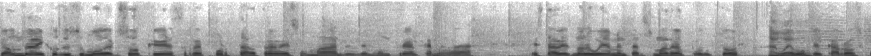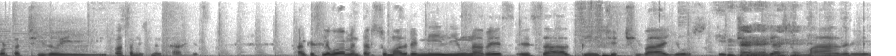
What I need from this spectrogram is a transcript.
¿Qué onda, hijos de su Mother Soccer? Se reporta otra vez Omar desde Montreal, Canadá. Esta vez no le voy a mentar su madre al productor. A huevo. Porque el cabrón se porta chido y pasa mis mensajes. Al que sí le voy a mentar su madre mil y una vez es al pinche Chivallos. Que chinga su madre.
